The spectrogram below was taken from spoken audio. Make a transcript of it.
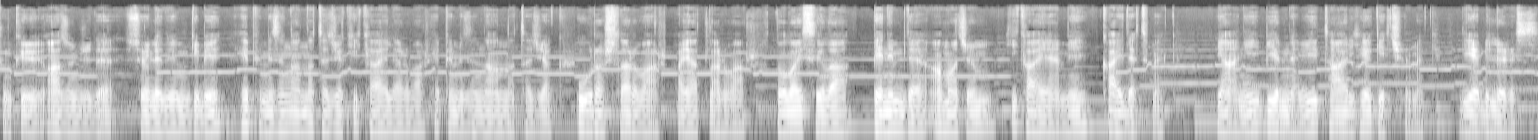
Çünkü az önce de söylediğim gibi hepimizin anlatacak hikayeler var. Hepimizin anlatacak uğraşlar var, hayatlar var. Dolayısıyla benim de amacım hikayemi kaydetmek. Yani bir nevi tarihe geçirmek diyebiliriz.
